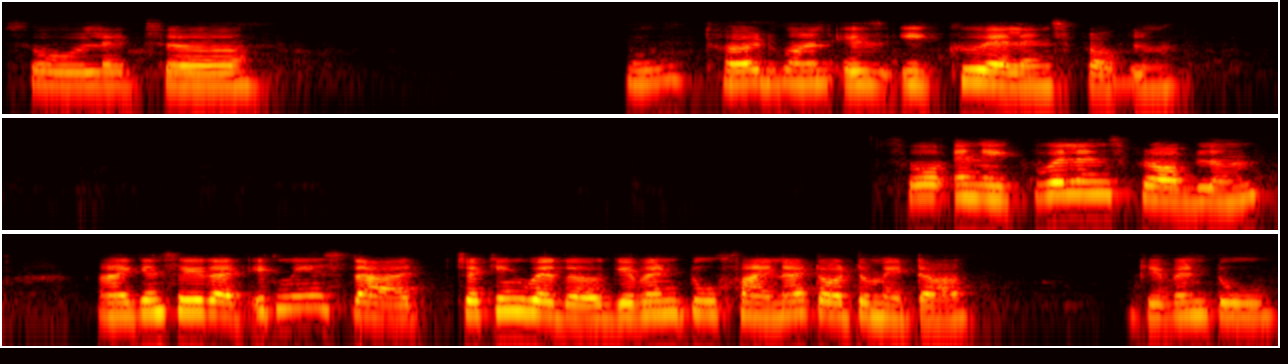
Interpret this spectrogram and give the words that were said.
So let's uh, Third one is equivalence problem. So an equivalence problem, I can say that it means that checking whether given two finite automata, given two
